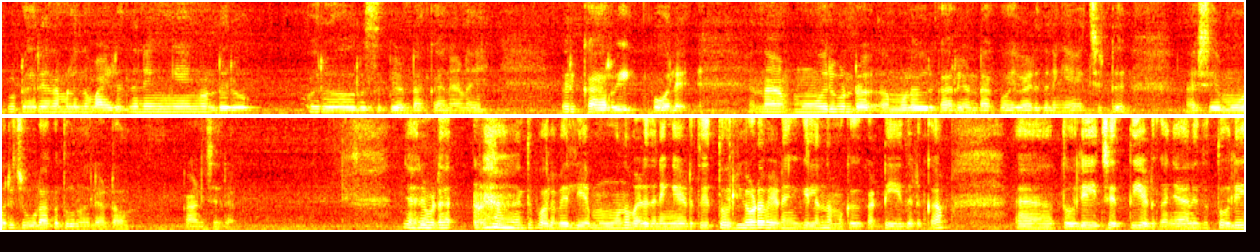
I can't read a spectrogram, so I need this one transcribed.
ഹായ് കൂട്ടുകാരെ നമ്മളിന്ന് വഴുതനങ്ങയും കൊണ്ടൊരു ഒരു റെസിപ്പി ഉണ്ടാക്കാനാണ്. ഒരു കറി പോലെ. എന്നാൽ മോര് കൊണ്ട് നമ്മൾ ഒരു കറി ഉണ്ടാക്കുക ഈ വഴുതനങ്ങ വെച്ചിട്ട് പക്ഷേ മോര് ചൂടാക്കത്തൊന്നുമില്ല കേട്ടോ. കാണിച്ചു തരാം. ഞാനിവിടെ ഇതുപോലെ വലിയ മൂന്ന് വഴുതനങ്ങ എടുത്ത് തൊലിയോടെ വേണമെങ്കിലും നമുക്ക് കട്ട് ചെയ്തെടുക്കാം. തൊലി ചെത്തിയെടുക്കാം. ഞാനിത് തൊലി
